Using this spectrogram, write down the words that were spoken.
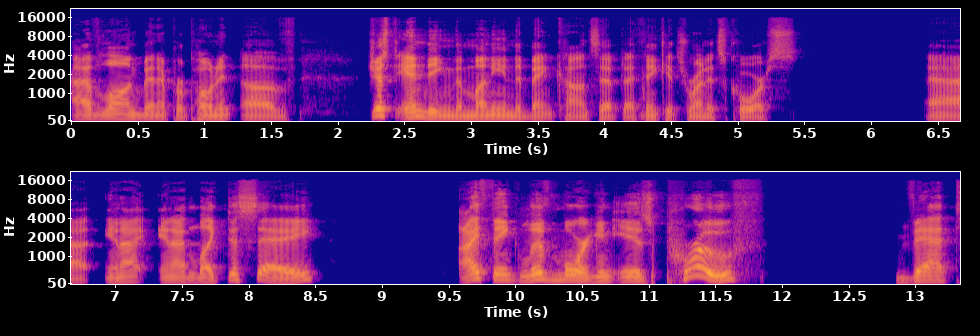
I've long been a proponent of just ending the money in the bank concept. I think it's run its course. Uh, and I and I'd like to say, I think Liv Morgan is proof that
